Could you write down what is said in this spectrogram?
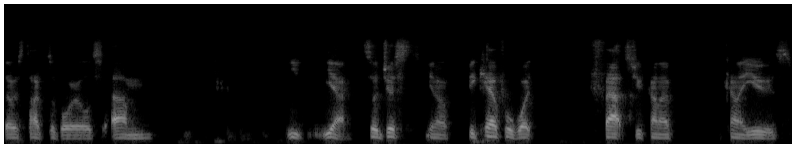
those types of oils um yeah. So just you know be careful what fats you kind of kind of use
